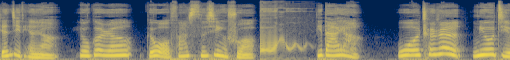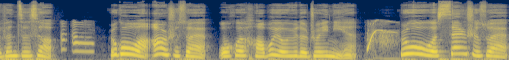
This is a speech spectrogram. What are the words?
前几天呀，有个人给我发私信说：“滴答呀，我承认你有几分姿色。如果我二十岁，我会毫不犹豫的追你；如果我三十岁，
